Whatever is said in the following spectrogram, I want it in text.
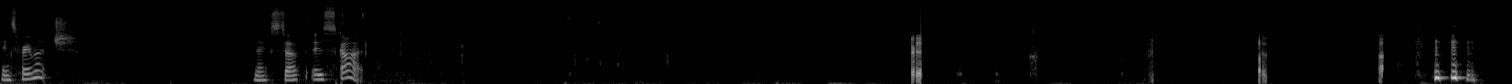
Thanks very much. Next up is Scott.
